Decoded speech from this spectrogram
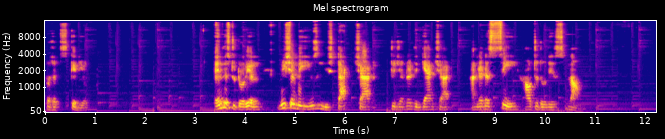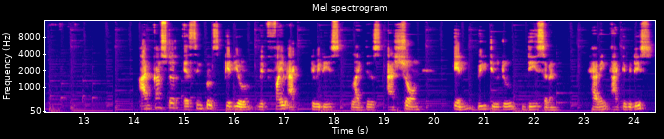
project schedule. In this tutorial, we shall be using the stack chart to generate the Gantt chart and let us see how to do this now. And consider a simple schedule with 5 activities like this as shown in B2 to D7 having activities,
